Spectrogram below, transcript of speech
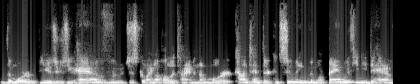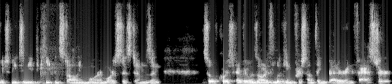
the more users you have, which is going up all the time, and the more content they're consuming, the more bandwidth you need to have, which means you need to keep installing more and more systems. And so, of course, everyone's always looking for something better and faster.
